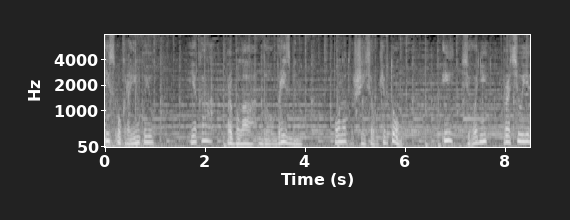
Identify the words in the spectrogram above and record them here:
із українкою, яка прибула до Брізбену понад 6 років тому. І сьогодні працює,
